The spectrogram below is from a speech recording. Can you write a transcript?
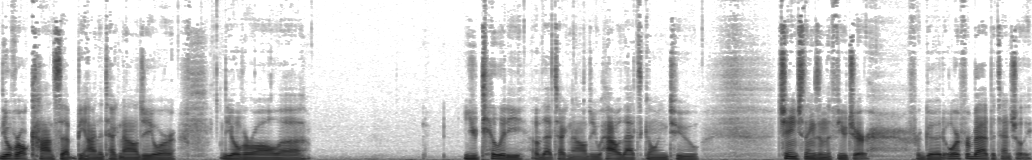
the overall concept behind the technology or the overall uh, utility of that technology, how that's going to change things in the future for good or for bad potentially.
